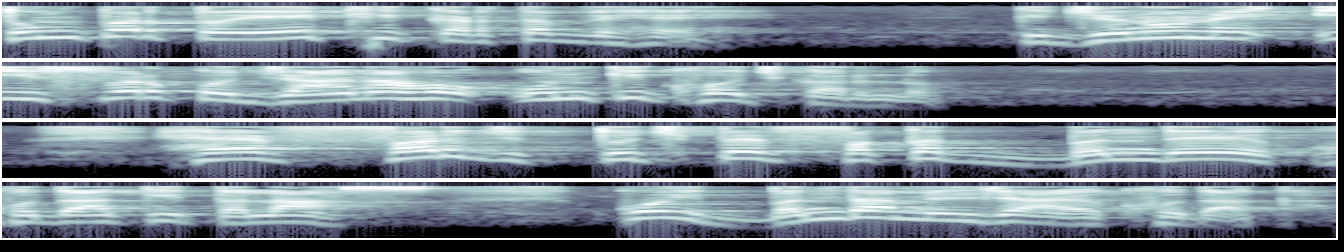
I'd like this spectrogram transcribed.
तुम पर तो एक ही कर्तव्य है कि जिन्होंने ईश्वर को जाना हो उनकी खोज कर लो। है फ़र्ज़ तुझ पे फकत बंदे खुदा की तलाश। कोई बंदा मिल जाए खुदा का।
